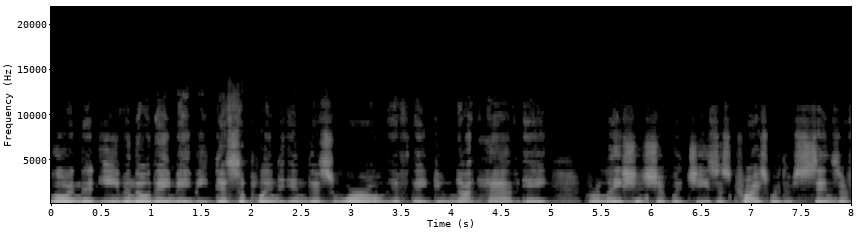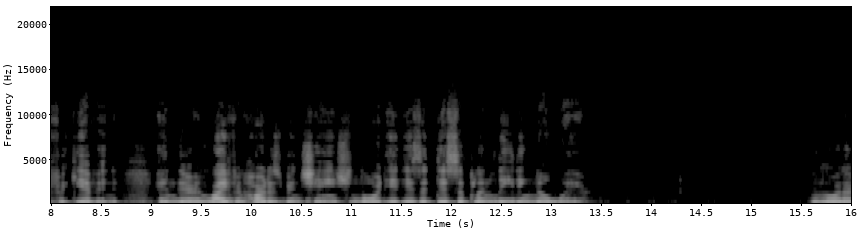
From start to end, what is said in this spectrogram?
Lord, and that even though they may be disciplined in this world, if they do not have a relationship with Jesus Christ where their sins are forgiven and their life and heart has been changed, Lord, it is a discipline leading nowhere. And Lord, I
